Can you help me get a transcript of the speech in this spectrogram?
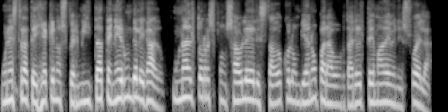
una estrategia que nos permita tener un delegado, un alto responsable del Estado colombiano para abordar el tema de Venezuela,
